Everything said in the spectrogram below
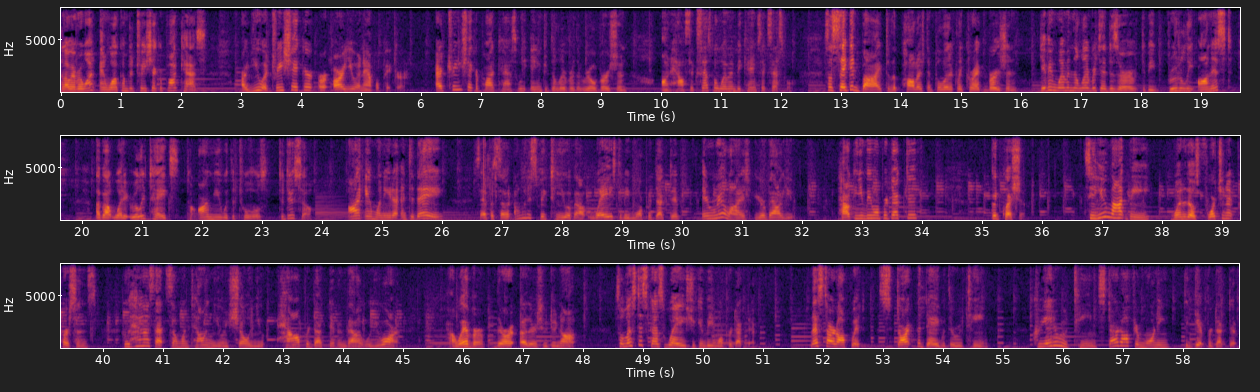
Hello, everyone, and welcome to Tree Shaker Podcast. Are you a tree shaker or are you an apple picker? At Tree Shaker Podcast, we aim to deliver the real version on how successful women became successful. So say goodbye to the polished and politically correct version, giving women the leverage they deserve to be brutally honest about what it really takes to arm you with the tools to do so. I am Juanita, and today's episode, I want to speak to you about ways to be more productive and realize your value. How can you be more productive? Good question. See, you might be one of those fortunate persons who has that someone telling you and showing you how productive and valuable you are. However, there are others who do not. So let's discuss ways you can be more productive. Let's start off with start the day with a routine. Create a routine. Start off your morning to get productive.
